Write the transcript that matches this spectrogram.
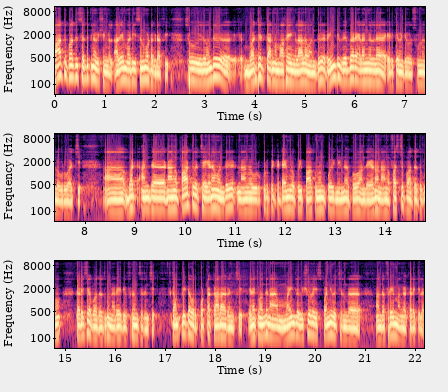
பார்த்து பார்த்து செதுக்கின விஷயங்கள் அதே மாதிரி சினிமாட்டோகிராஃபி ஸோ இது வந்து பட்ஜெட் காரணமாக எங்களால் வந்து ரெண்டு வெவ்வேறு இடங்களில் எடுக்க வேண்டிய ஒரு சூழ்நிலை உருவாச்சு. பட் அந்த நாங்கள் பார்த்து வச்ச இடம் வந்து நாங்கள் ஒரு குறிப்பிட்ட டைமில் போய் பார்க்கணுன்னு போய் நின்னப்போ அந்த இடம் நாங்கள் ஃபஸ்ட்டு பார்த்ததுக்கும் கடைசியாக பார்த்ததுக்கும் நிறைய டிஃப்ரென்ஸ் இருந்துச்சு. கம்ப்ளீட்டாக ஒரு பொட்டை காடாக இருந்துச்சு. எனக்கு வந்து நான் மைண்டில் விஷுவலைஸ் பண்ணி வச்சுருந்த அந்த ஃப்ரேம் அங்கே கிடைக்கல.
